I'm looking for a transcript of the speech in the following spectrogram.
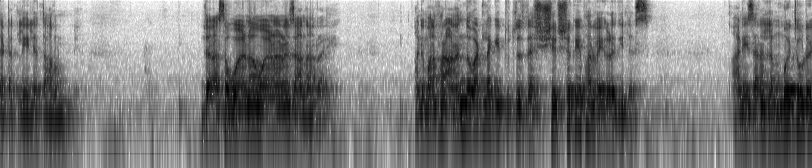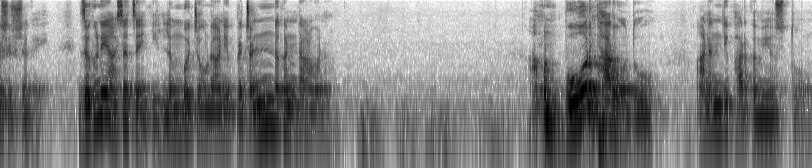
लटकलेलं तारुण्य. जरा असं वळणं वळणानं जाणार आहे आणि मला फार आनंद वाटला की तुझं त्या शीर्षकही फार वेगळं दिलंस आणि जरा लंबचौडं शीर्षक आहे. जगणे असंच आहे की लंबचौडं आणि प्रचंड कंटाळवाणं. आपण बोर फार होतो आनंदी फार कमी असतो.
